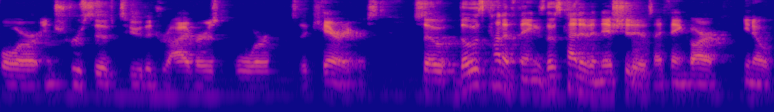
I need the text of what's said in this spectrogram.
or intrusive to the drivers or to the carriers. So those kind of things, those kind of initiatives, I think are, you know,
